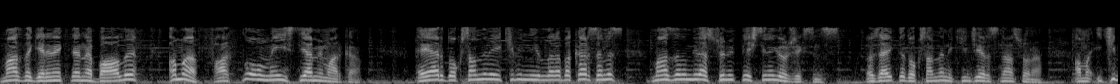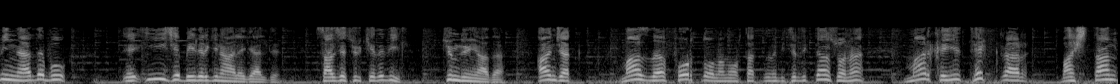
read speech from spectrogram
Mazda geleneklerine bağlı ama farklı olmayı isteyen bir marka. Eğer 90'lı ve 2000'li yıllara bakarsanız Mazda'nın biraz sönükleştiğini göreceksiniz. Özellikle 90'ların ikinci yarısından sonra. Ama 2000'lerde bu e, iyice belirgin hale geldi. Sadece Türkiye'de değil, tüm dünyada. Ancak Mazda Ford'la olan ortaklığını bitirdikten sonra markayı tekrar baştan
